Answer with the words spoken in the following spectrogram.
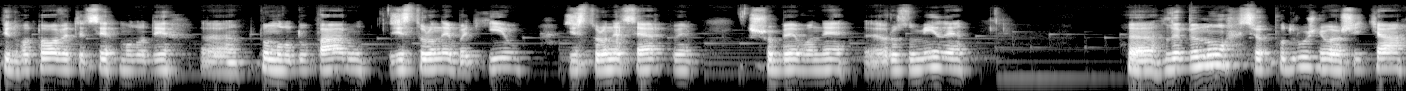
підготовити цих молодих, е, ту молоду пару зі сторони батьків, зі сторони церкви, щоб вони е, розуміли глибину цього подружнього життя.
